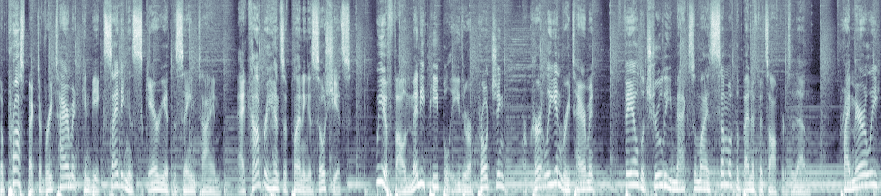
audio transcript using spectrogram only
The prospect of retirement can be exciting and scary at the same time. At Comprehensive Planning Associates, we have found many people either approaching or currently in retirement fail to truly maximize some of the benefits offered to them. Primarily,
